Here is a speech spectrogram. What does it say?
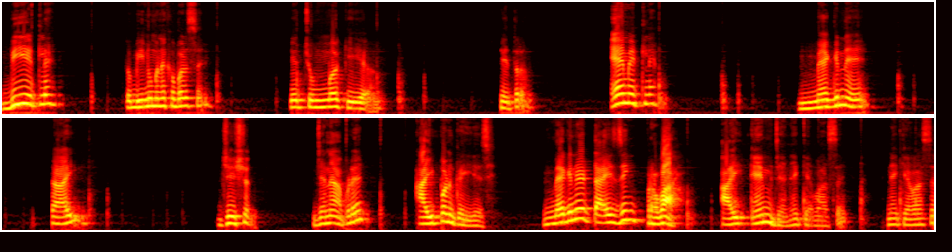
બી એટલે? તો બીનું મને ખબર છે કે ચુંબકીય ક્ષેત્ર એમ એટલે મેગ્નેટાઇઝેશન, જેને આપણે આઈ પણ કહીએ છીએ. મેગ્નેટાઇઝિંગ પ્રવાહ, આઈ એમ જેને કહેવાશે, એને કહેવાશે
